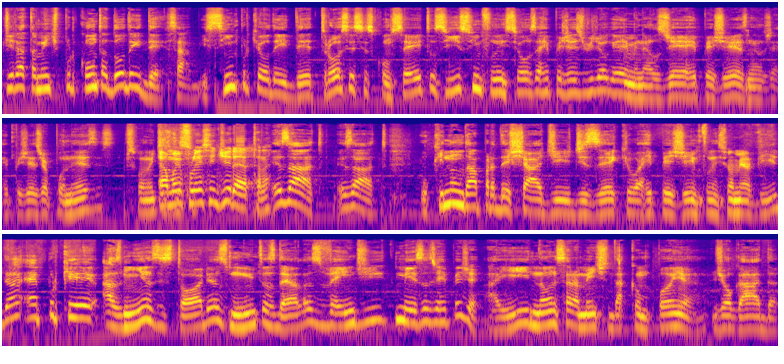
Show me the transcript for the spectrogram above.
diretamente por conta do D&D, sabe? E sim porque o D&D trouxe esses conceitos e isso influenciou os RPGs de videogame, né? Os JRPGs, né? Os RPGs japoneses, principalmente. É uma influência indireta, né? Exato, exato. O que não dá para deixar de dizer que o RPG influenciou minha vida é porque as minhas histórias, muitas delas, vêm de mesas de RPG. Aí não necessariamente da campanha jogada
